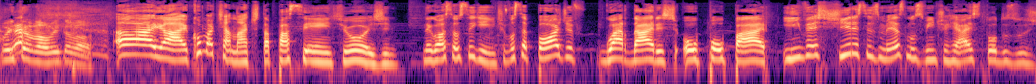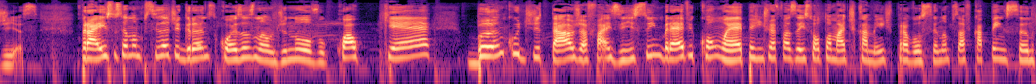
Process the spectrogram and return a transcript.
muito bom, muito bom. Ai, ai, como a tia Nath tá paciente hoje, o negócio é o seguinte: você pode guardar ou poupar e investir esses mesmos 20 reais todos os dias. Para isso, você não precisa de grandes coisas, não. De novo, qualquer banco digital já faz isso. Em breve, com o app, a gente vai fazer isso automaticamente para você. Não precisar ficar pensando,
